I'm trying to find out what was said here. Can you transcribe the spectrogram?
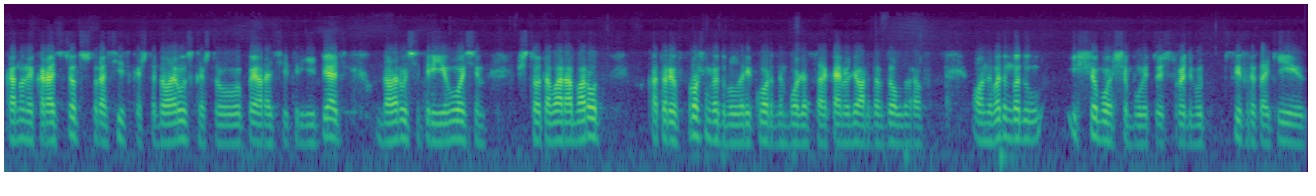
экономика растет, что российская, что белорусская, что ВВП России 3,5, в Беларуси 3,8, что товарооборот – который в прошлом году был рекордным, более 40 миллиардов долларов, он в этом году еще больше будет. То есть вроде бы цифры такие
